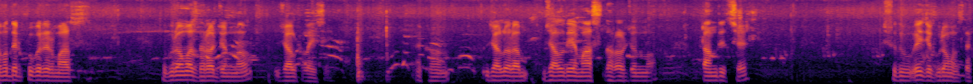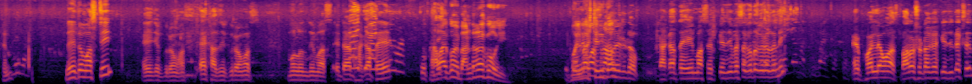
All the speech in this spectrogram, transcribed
আমাদের পুকুরের মাছ, গুঁড়া মাছ ধরার জন্য জাল ফেলাইছি। এখন জাল ওরা জাল দিয়ে মাছ ধরার জন্য টান দিচ্ছে। শুধু এই যে গুঁড়া মাছ দেখেন। যেহেতু মাছটি এই যে গুঁড়া মাছ এক হাজি গুঁড়া মাছ মলন্দি মাছ এটা ঢাকাতে খালা কই বান্ডারা কই? ঢাকাতে এই মাছের কেজি বেচা কত করে জানি? এই ফয়লা মাছ বারোশো টাকা কেজি দেখছেন?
